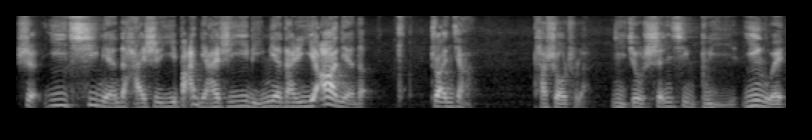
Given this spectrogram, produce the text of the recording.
是一七年的，还是一八年，还是一零年的，还是一二年的，专家他说出来，你就深信不疑，因为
